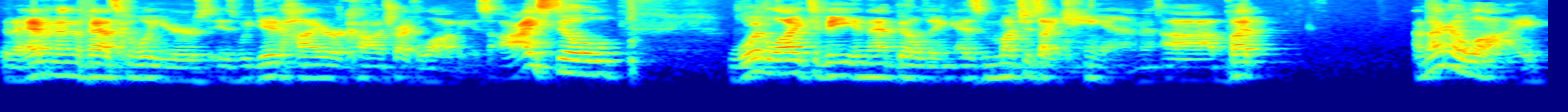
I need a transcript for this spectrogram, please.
that I haven't done in the past couple of years is we did hire a contract lobbyist. I still would like to be in that building as much as I can, uh, but I'm not going to lie,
